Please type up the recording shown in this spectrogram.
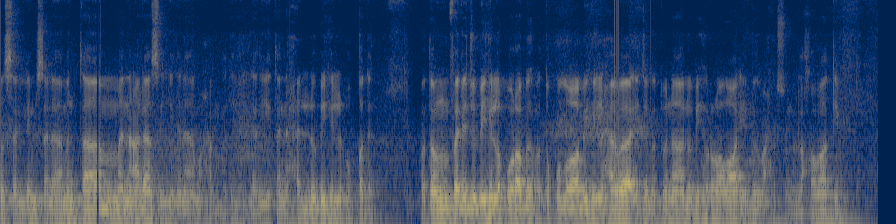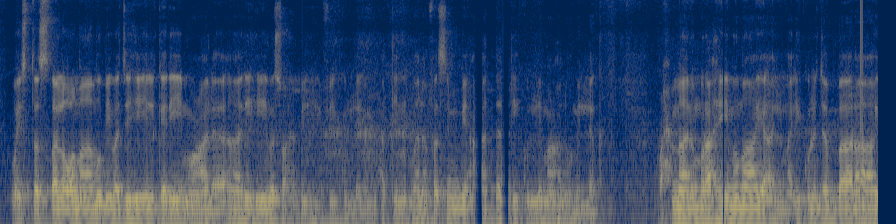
وسلم سلاما تاما على سيدنا محمد الذي تنحل به العقد وتنفرج به القرب وتقضى به الحوائج وتنال به الرغائب وحسن الخواتم ويستسقى الغمام بوجهه الكريم وعلى آله وصحبه في كل لمحة ونفس بعدد كل معلوم لك റഹ്മാനും റഹീമുമായ അൽ മലിക്കുൽ ജബ്ബാറായ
